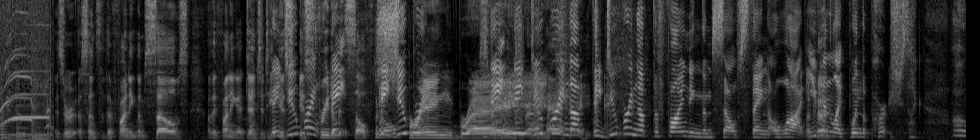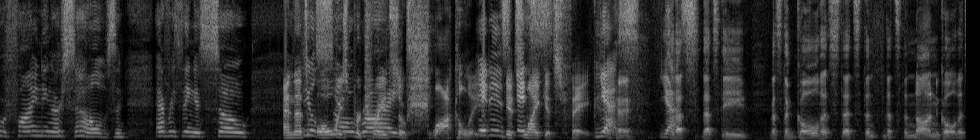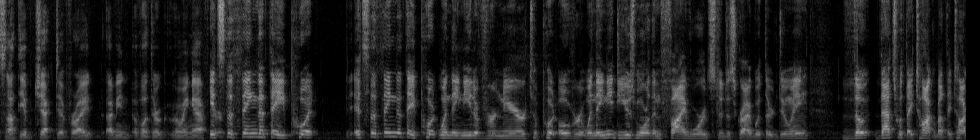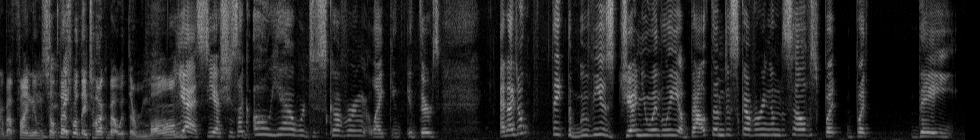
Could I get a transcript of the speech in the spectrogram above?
Ah! Is there a sense that they're finding themselves? Are they finding identity? They is, do is bring- freedom they- itself the they goal? do bring- spring break. They, they do bring up they do bring up the finding themselves thing a lot. Even like when the part she's like, oh, we're finding ourselves, and everything is so. And that's feels always so portrayed so schlockily. It is- It's, it's- like it's fake. Yes. Okay. Yes. So that's that's the that's the goal. That's that's the that's the non-goal. That's not the objective, right? I mean, of what they're going after. It's the thing that they put. It's the thing that they put when they need a veneer to put over it. When they need to use more than five words to describe what they're doing, though that's what they talk about. They talk about finding themselves. That's what they talk about with their mom. Yes, yes. She's like, oh yeah, we're discovering like it, it- there's, and I don't think the movie is genuinely about them discovering themselves, but but they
